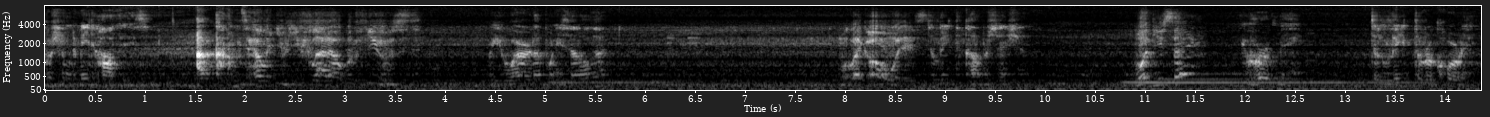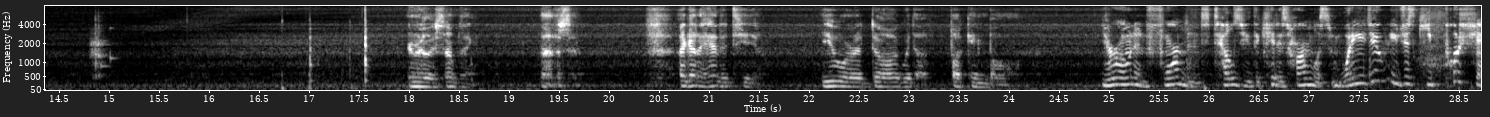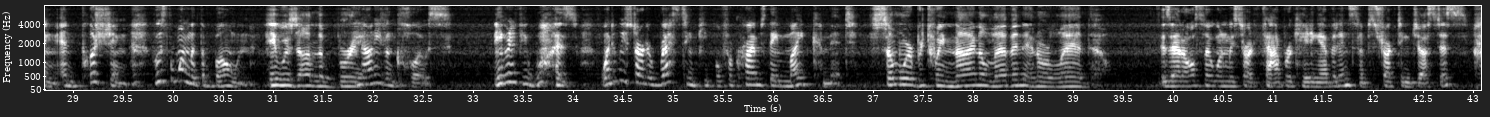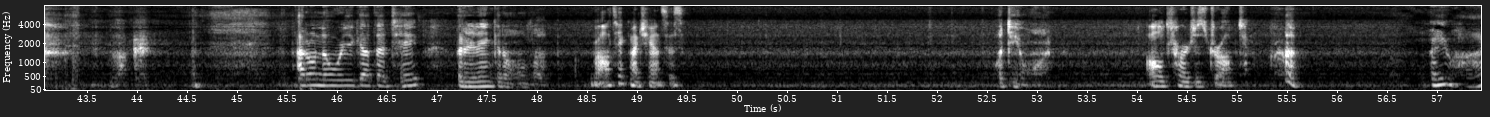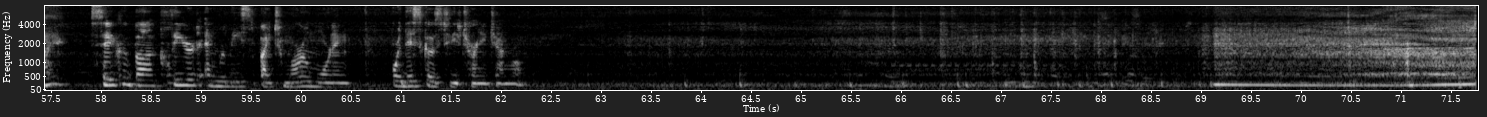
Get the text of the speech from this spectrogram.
push him to meet Hafiz. I, I'm telling you, he flat out refused. Were you wired up when he said all that? Well, like always. Delete the conversation. What'd you say? You heard me. Delete the recording. You're really something, Mathison. I gotta hand it to you. You are a dog with a fucking bone. Your own informant tells you the kid is harmless, and what do you do? You just keep pushing and pushing. Who's the one with the bone? He was on the brink. Not even close. Even if he was, when do we start arresting people for crimes they might commit? Somewhere between 9 11 and Orlando. Is that also when we start fabricating evidence and obstructing justice? Look, I don't know where you got that tape, but it ain't gonna hold up. Well, I'll take my chances. What do you want? All charges dropped. Are you high? Sekou Bah cleared and released by tomorrow morning, or this goes to the Attorney General.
